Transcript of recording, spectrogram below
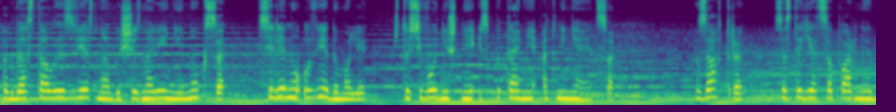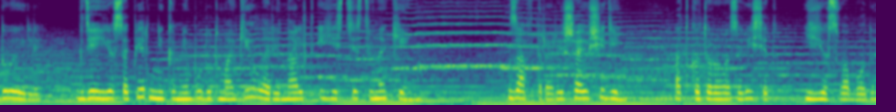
когда стало известно об исчезновении Нокса, Селену уведомили, что сегодняшнее испытание отменяется. Завтра состоятся парные дуэли, где ее соперниками будут Могила, Ринальд и, естественно, Кейн. Завтра решающий день, от которого зависит ее свобода.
